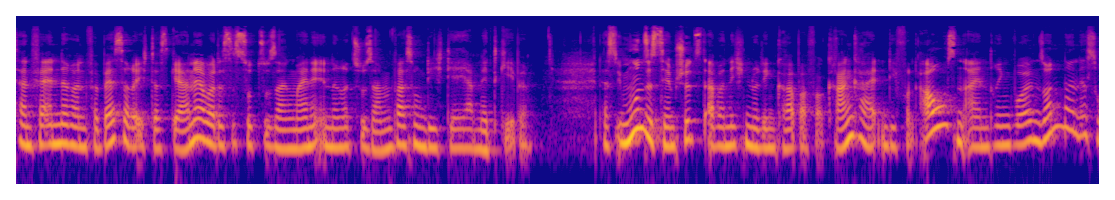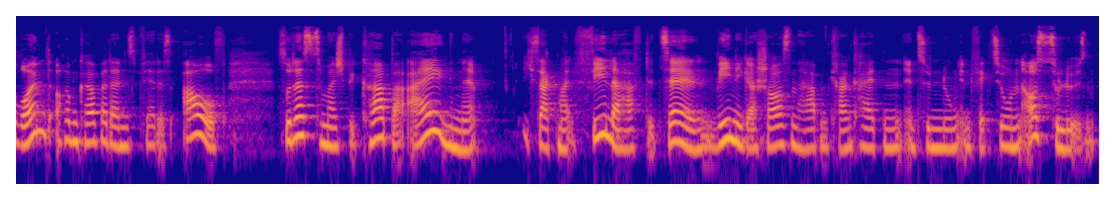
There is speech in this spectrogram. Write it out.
Dann verändere und verbessere ich das gerne, aber das ist sozusagen meine innere Zusammenfassung, die ich dir ja mitgebe. Das Immunsystem schützt aber nicht nur den Körper vor Krankheiten, die von außen eindringen wollen, sondern es räumt auch im Körper deines Pferdes auf, sodass zum Beispiel körpereigene, ich sag mal fehlerhafte Zellen weniger Chancen haben, Krankheiten, Entzündungen, Infektionen auszulösen.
